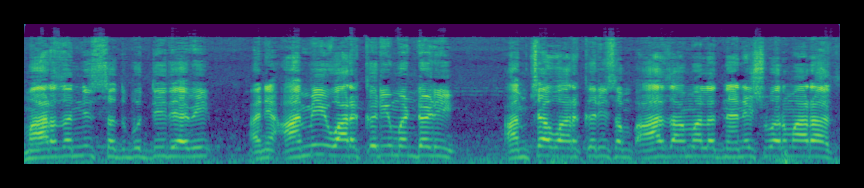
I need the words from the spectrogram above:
महाराजांनी सद्बुद्धी द्यावी. आणि आम्ही वारकरी मंडळी आमच्या वारकरी संप आज आम्हाला ज्ञानेश्वर महाराज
